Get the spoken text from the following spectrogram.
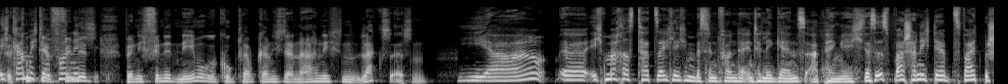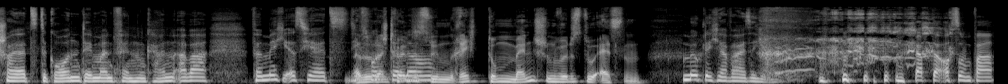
Ich kann mich davon Findet, nicht- wenn ich Findet Nemo geguckt habe, kann ich danach nicht einen Lachs essen. Ja, äh, ich mache es tatsächlich ein bisschen von der Intelligenz abhängig. Das ist wahrscheinlich der zweitbescheuertste Grund, den man finden kann. Aber für mich ist jetzt die also dann Vorstellung könntest du einen recht dummen Menschen würdest du essen. Möglicherweise ja. ich habe da auch so ein paar,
